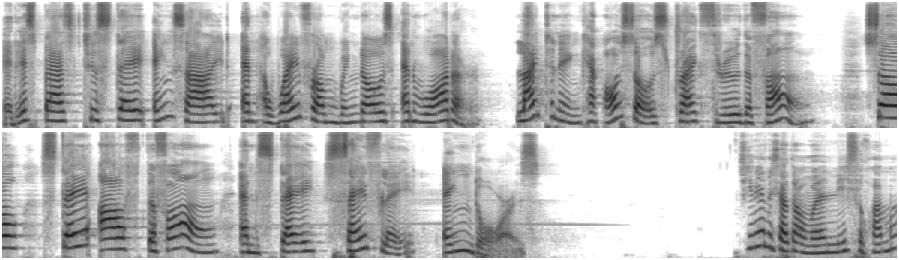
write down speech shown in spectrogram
it is best to stay inside and away from windows and water. Lightning can also strike through the phone. So stay off the phone and stay safely indoors. 今天的小短文你喜欢吗？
